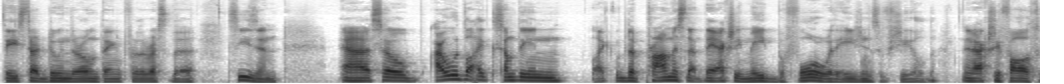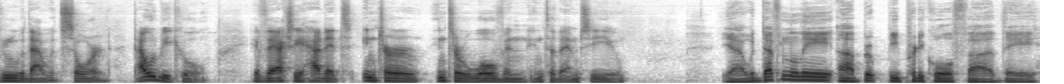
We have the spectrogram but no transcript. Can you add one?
they start doing their own thing for the rest of the season. Uh, so I would like something like the promise that they actually made before with Agents of Shield, and actually follow through with that with Sword. That would be cool if they actually had it inter interwoven into the MCU. Yeah, it would definitely uh, be pretty cool if uh, they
